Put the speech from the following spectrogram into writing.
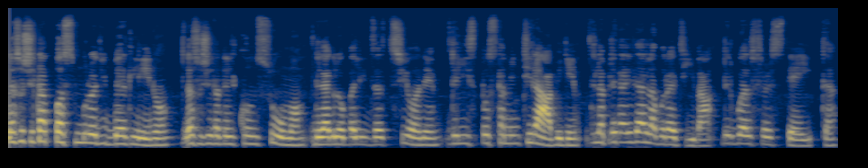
La società post-muro di Berlino, la società del consumo, della globalizzazione, degli spostamenti rapidi, della precarietà lavorativa, del welfare state,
